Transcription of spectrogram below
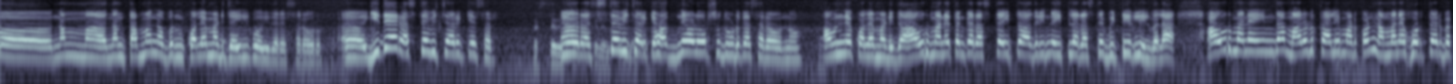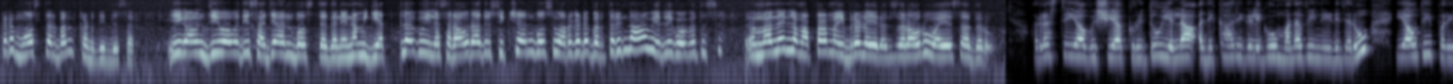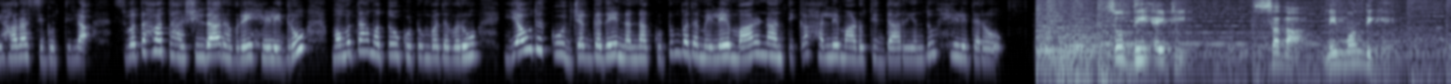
ನಮ್ಮ ನನ್ನ ತಮ್ಮನೊಬ್ಬರನ್ನ ಕೊಲೆ ಮಾಡಿ ಜೈಲಿಗೆ ಹೋಗಿದ್ದಾರೆ ಸರ್ ಅವರು. ಇದೇ ರಸ್ತೆ ವಿಚಾರಕ್ಕೆ ಸರ್. ರಸ್ತೆ ವಿಚಾರಕ್ಕೆ ಹದಿನೇಳು ವರ್ಷದ ಹುಡುಗ ಸರ್ ಅವನು. ಅವನ್ನೇ ಕೊಲೆ ಮಾಡಿದ್ದ. ಅವ್ರ ಮನೆ ತನಕ ರಸ್ತೆ ಇತ್ತು ಅದರಿಂದ ಇತ್ಲ ರಸ್ತೆ ಬಿಟ್ಟಿರ್ಲಿಲ್ವಲ್ಲ? ಅವ್ರ ಮನೆಯಿಂದ ಮರಳು ಖಾಲಿ ಮಾಡ್ಕೊಂಡು ನಮ್ಮ ಮನೆಗೆ ಹೊರ್ತಾ ಇರ್ಬೇಕಾದ್ರೆ ಮೋಸ್ತಲ್ಲಿ ಬಂದು ಕಡ್ದಿದ್ದು ಸರ್. ಈಗ ಅವ್ನ ಜೀವಾವಧಿ ಸಜೆ ಅನುಭವಿಸ್ತಾ ಇದ್ದಾನೆ ನಮಗೆ ಎತ್ತಲಾಗೂ ಇಲ್ಲ ಸರ್. ಅವರಾದ್ರೂ ಶಿಕ್ಷೆ ಅನುಭವಿಸಿ ಹೊರಗಡೆ ಬರ್ತಾರೆ ನಾವು ಎಲ್ಲಿಗೆ ಹೋಗೋದು ಸರ್? ಮನೇಲಿ ನಮ್ಮ ಅಪ್ಪ ಅಮ್ಮ ಇಬ್ಬರಲ್ಲೇ ಇರೋದು ಸರ್. ಅವರು ವಯಸ್ಸಾದರು ರಸ್ತೆಯ ವಿಷಯ ಕುರಿತು ಎಲ್ಲ ಅಧಿಕಾರಿಗಳಿಗೂ ಮನವಿ ನೀಡಿದರೂ ಯಾವುದೇ ಪರಿಹಾರ ಸಿಗುತ್ತಿಲ್ಲ. ಸ್ವತಃ ತಹಶೀಲ್ದಾರ್ ಅವರೇ ಹೇಳಿದ್ರು, ಮಮತಾ ಮತ್ತು ಕುಟುಂಬದವರು, ಯಾವುದಕ್ಕೂ ಜಗ್ಗದೆ ನನ್ನ ಕುಟುಂಬದ ಮೇಲೆ ಮಾರಣಾಂತಿಕ ಹಲ್ಲೆ ಮಾಡುತ್ತಿದ್ದಾರೆ ಎಂದು ಹೇಳಿದರು. ಸುದ್ದಿ ಸದಾ ನಿಮ್ಮೊಂದಿಗೆ.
